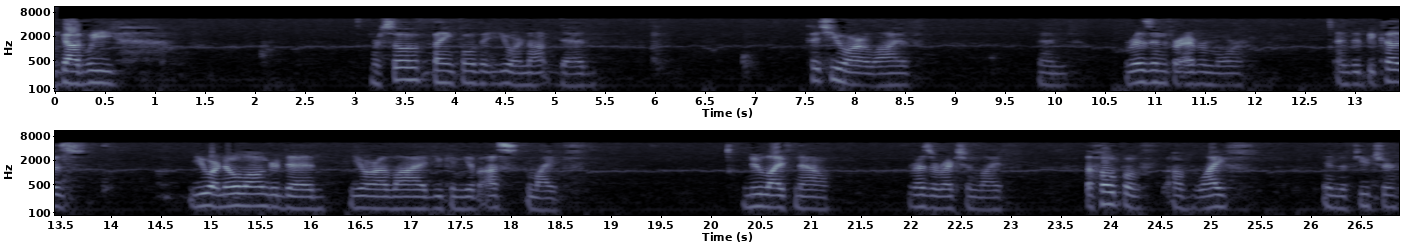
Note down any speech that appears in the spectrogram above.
Lord God, we we're so thankful that you are not dead, that you are alive and risen forevermore, and that because you are no longer dead, you are alive, you can give us life. New life now, resurrection life, the hope of, of life in the future,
